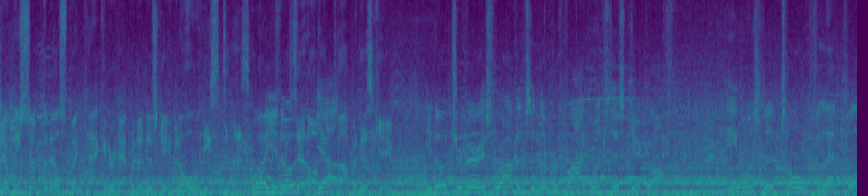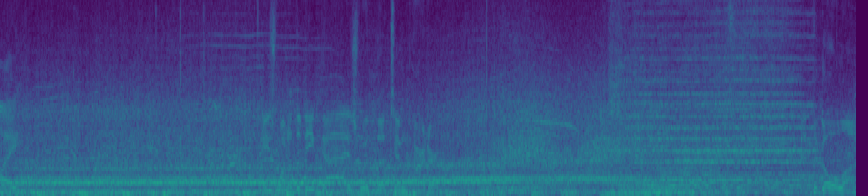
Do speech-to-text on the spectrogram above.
There'll be something else spectacular happen in this game. It always does. Well, you we know- said off yeah. the top of this game. You know Travaris Robinson, number five, wants this kickoff. He wants to atone for that play. He's one of the deep guys with uh, Tim Carter. At the goal line.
